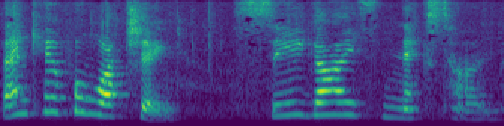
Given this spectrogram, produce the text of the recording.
Thank you for watching. See you guys next time.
